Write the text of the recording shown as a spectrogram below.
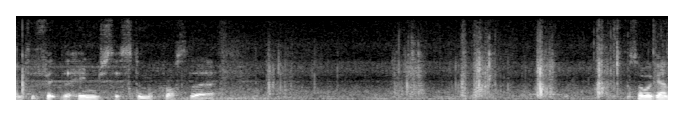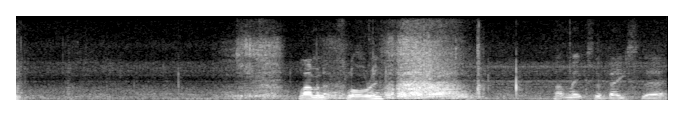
and to fit the hinge system across there. So again, laminate flooring. That makes the base there.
